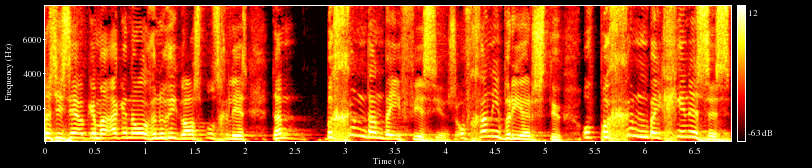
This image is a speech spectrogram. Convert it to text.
as jy sê, "Oké, okay, maar ek het nou al genoeg die Gospels gelees," dan begin dan by Efesiërs of gaan Hebreërs toe of begin by Genesis.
